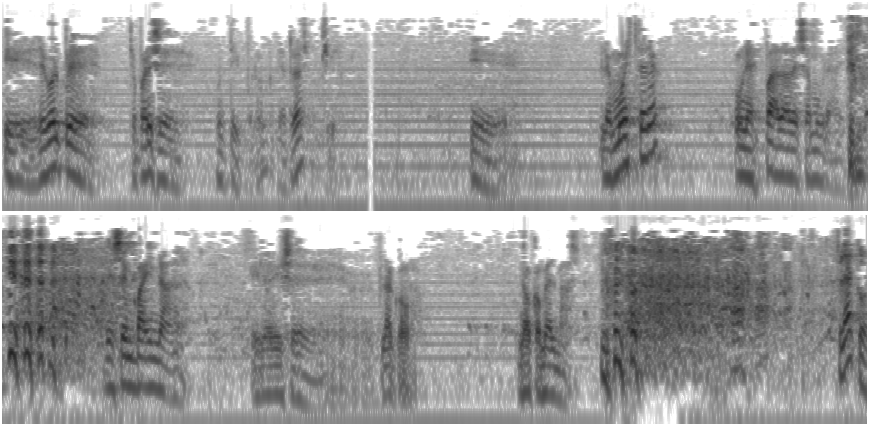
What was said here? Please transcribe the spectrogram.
sí. Y de golpe que aparece un tipo, ¿no? De atrás, un chino. Y le muestra una espada de samurái, desenvainada. Y le dice, flaco, no comer más. Flaco.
